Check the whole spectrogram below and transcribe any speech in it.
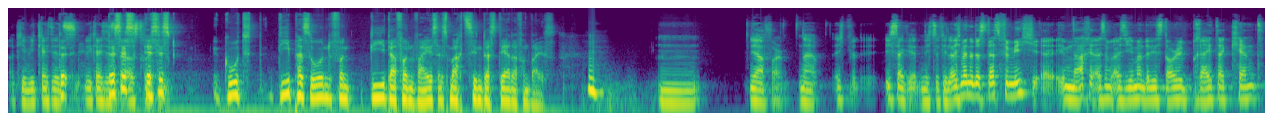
okay, wie kann ich das, jetzt- wie kann ich das, Das ist, ausdrücken? es ist gut, die Person, von die davon weiß, es macht Sinn, dass der davon weiß. Mm, Ja, voll. Naja, ich, ich sage nicht so viel. Aber ich meine, dass das für mich äh, im Nachhinein, also als jemand, der die Story breiter kennt,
